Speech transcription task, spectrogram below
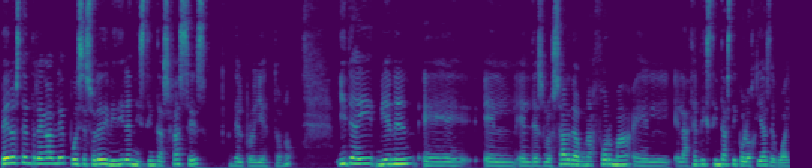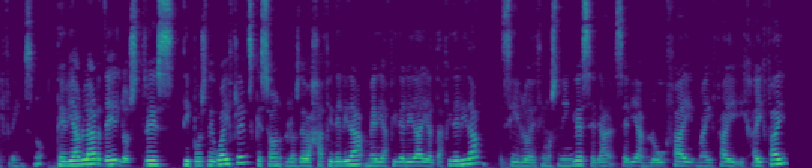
pero este entregable pues, se suele dividir en distintas fases del proyecto. ¿no? Y de ahí vienen eh, el, desglosar de alguna forma, el, hacer distintas tipologías de wireframes. ¿no? Te voy a hablar de los tres tipos de wireframes, que son los de baja fidelidad, media fidelidad y alta fidelidad. Si lo decimos en inglés serían low-fi, mi-fi y hi-fi.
